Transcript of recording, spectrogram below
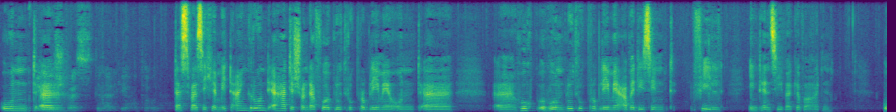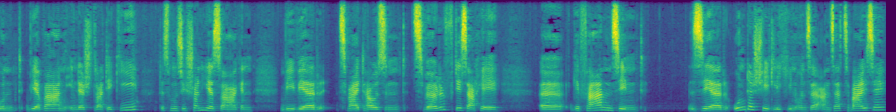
Und äh, Stress, den er hier hatte, oder? das war sicher mit ein Grund. Er hatte schon davor Blutdruckprobleme und äh, äh, hoch, hohen Blutdruckprobleme, aber die sind viel intensiver geworden. Und wir waren in der Strategie, das muss ich schon hier sagen, wie wir 2012 die Sache äh, gefahren sind, sehr unterschiedlich in unserer Ansatzweise.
